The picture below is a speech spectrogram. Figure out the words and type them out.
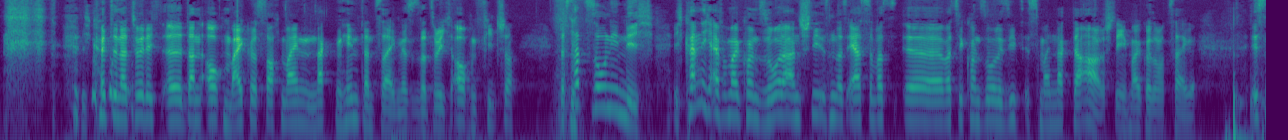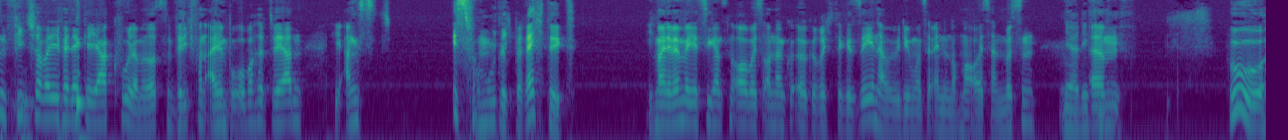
ich könnte natürlich äh, dann auch Microsoft meinen nackten Hintern zeigen. Das ist natürlich auch ein Feature. Das hat Sony nicht. Ich kann nicht einfach mal Konsole anschließen. Das erste, was, äh, was die Konsole sieht, ist mein nackter Arsch, den ich Microsoft zeige. Ist ein Feature, weil ich mir denke, ja cool, aber ansonsten will ich von allen beobachtet werden. Die Angst ist vermutlich berechtigt. Ich meine, wenn wir jetzt die ganzen Always-Online-Gerüchte gesehen haben, über die wir uns am Ende nochmal äußern müssen. Ja, definitiv. Ähm, huh,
